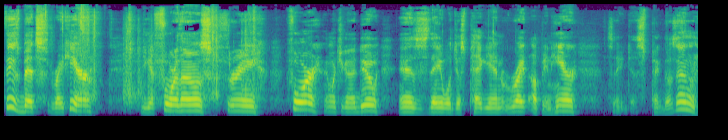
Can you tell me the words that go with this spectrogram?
these bits right here. You get four of those, three, four. And what you're going to do is they will just peg in right up in here. So you just peg those in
